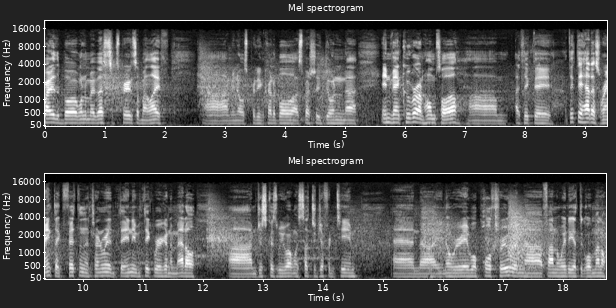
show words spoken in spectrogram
probably the one of my best experiences of my life. Um, you know, it was pretty incredible, especially doing uh, in Vancouver on home soil. Um, I think they, I think they had us ranked like fifth in the tournament. They didn't even think we were going to medal, um, just because we went with such a different team. And uh, you know, we were able to pull through and uh, found a way to get the gold medal.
